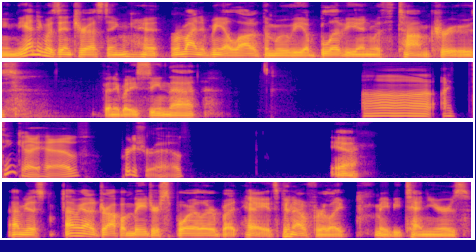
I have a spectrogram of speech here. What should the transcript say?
mean, the ending was interesting. It reminded me a lot of the movie Oblivion with Tom Cruise. If anybody's seen that. Uh, I think I have. Pretty sure I have. Yeah. I'm just I'm gonna drop a major spoiler, but hey, it's been out for like maybe ten years.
